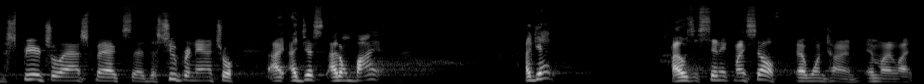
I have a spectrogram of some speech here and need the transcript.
the spiritual aspects, uh, the supernatural, I, I just, I don't buy it. I get it. I was a cynic myself at one time in my life.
